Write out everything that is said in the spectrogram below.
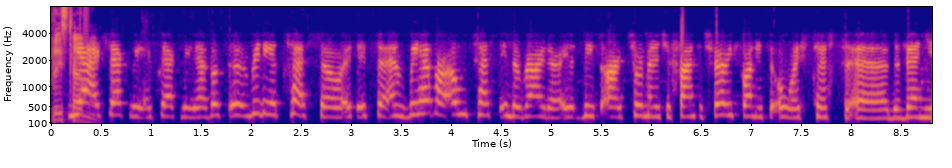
Please tell yeah, me. exactly, exactly. Yeah, it was uh, really a test. So it, it's uh, and we have our own test in the rider. At least our tour manager finds it's very funny to always test uh, the venue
